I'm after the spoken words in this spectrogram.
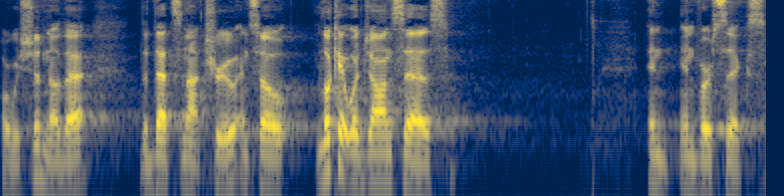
or we should know that, that that's not true. And so look at what John says in, in verse 6.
